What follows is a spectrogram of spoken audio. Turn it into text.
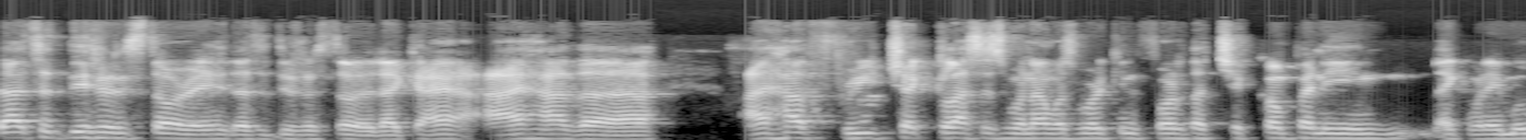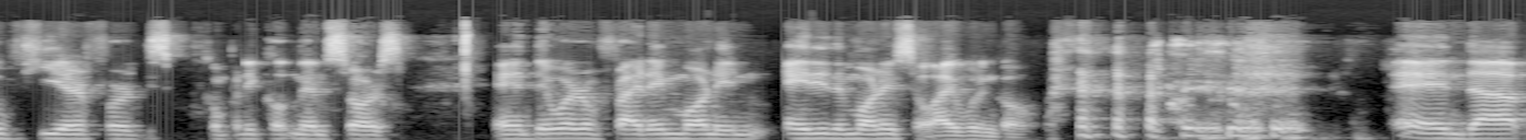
That's a different story. That's a different story. Like I, I had a, I had free Czech classes when I was working for the Czech company. Like when I moved here for this company called MemSource, and they were on Friday morning, eight in the morning, so I wouldn't go. and uh,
